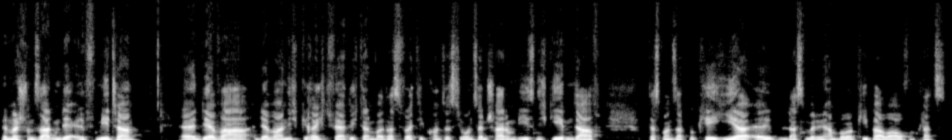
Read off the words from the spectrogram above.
wenn wir schon sagen, der Elfmeter, äh, der war, der war nicht gerechtfertigt, dann war das vielleicht die Konzessionsentscheidung, die es nicht geben darf, dass man sagt, okay, hier äh, lassen wir den Hamburger Keeper aber auf dem Platz.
